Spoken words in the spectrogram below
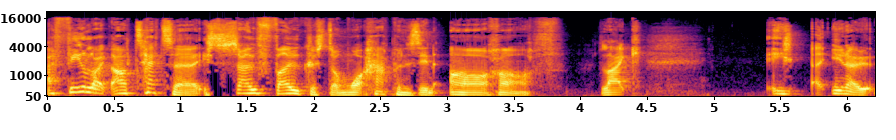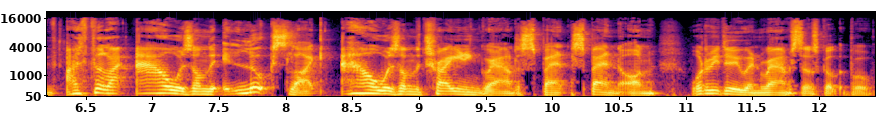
I feel like Arteta is so focused on what happens in our half, like. He's, you know, I feel like hours on the. It looks like hours on the training ground are spent spent on what do we do when Ramsdale's got the ball.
